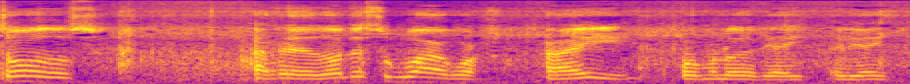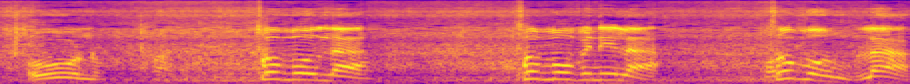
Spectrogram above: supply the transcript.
todos alrededor de su guagua. Ahí, pónmelo desde ahí, desde ahí. Uno. Tumula. Tumu vinila. Tumula.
